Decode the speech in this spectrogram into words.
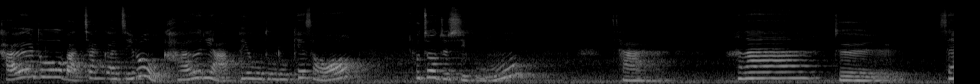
가을도 마찬가지로 가을이 앞에 오도록 해서 붙여주시고. 자 하나 둘 셋.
